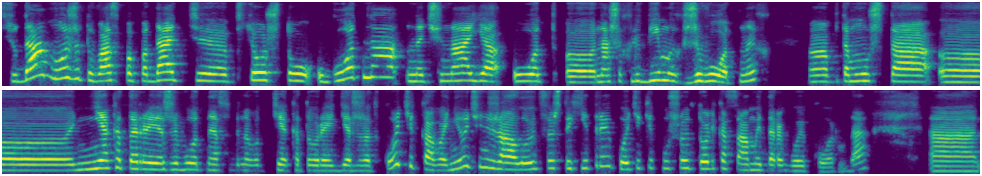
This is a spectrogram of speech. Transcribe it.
Сюда может у вас попадать э, все, что угодно, начиная от э, наших любимых животных, э, потому что э, некоторые животные, особенно вот те, которые держат котиков, они очень жалуются, что хитрые котики кушают только самый дорогой корм, да. А,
